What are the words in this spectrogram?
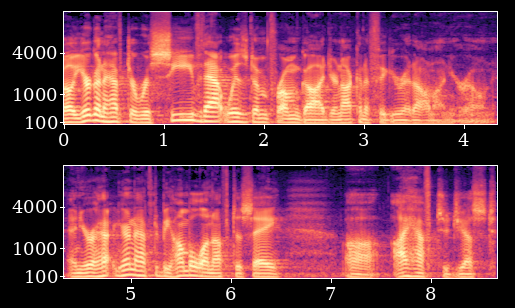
Well, you're going to have to receive that wisdom from God. You're not going to figure it out on your own. And you're, you're going to have to be humble enough to say, uh, I have to just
